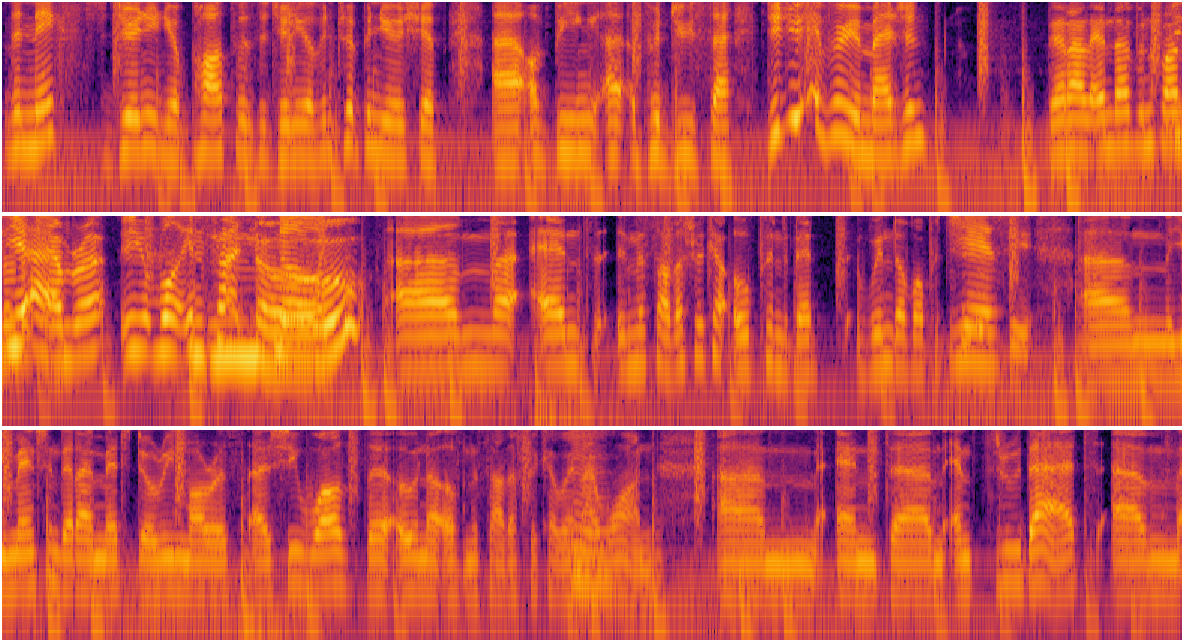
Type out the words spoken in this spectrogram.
the next journey in your path was the journey of entrepreneurship, uh, of being a, a producer. Did you ever imagine? That I'll end up in front of the camera. Well, in front, No. Um, and Miss South Africa opened that window of opportunity. Um, you mentioned that I met Doreen Morris. Uh, she was the owner of Miss South Africa when I won. Um, and um, and through that, um,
